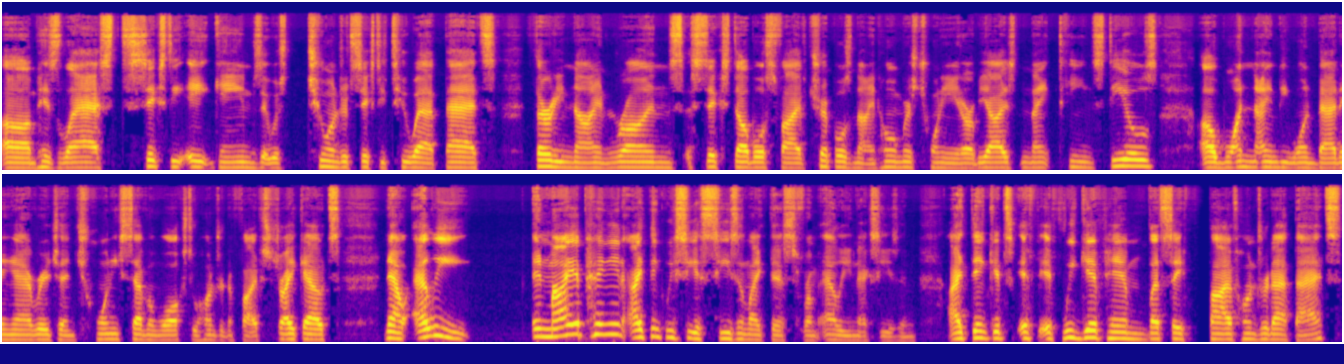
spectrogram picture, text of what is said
Um, his last 68 games, it was 262 at bats, 39 runs, six doubles, five triples, nine homers, 28 RBIs, 19 steals, a 191 batting average, and 27 walks to 105 strikeouts. Now, Elly, in my opinion, I think we see a season like this from Elly next season. I think it's if if we give him, let's say, 500 at bats,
